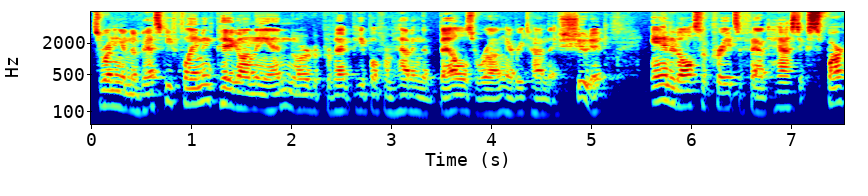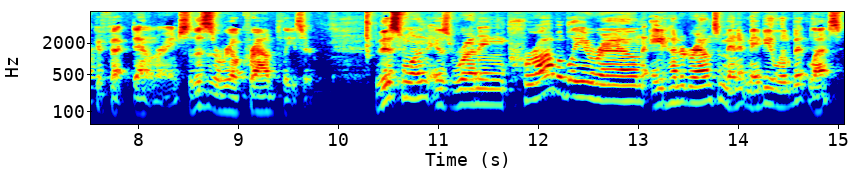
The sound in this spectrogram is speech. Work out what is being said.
It's running a Noveske Flaming Pig on the end in order to prevent people from having the bells rung every time they shoot it and it also creates a fantastic spark effect downrange. So this is a real crowd pleaser. This one is running probably around 800 rounds a minute, maybe a little bit less.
